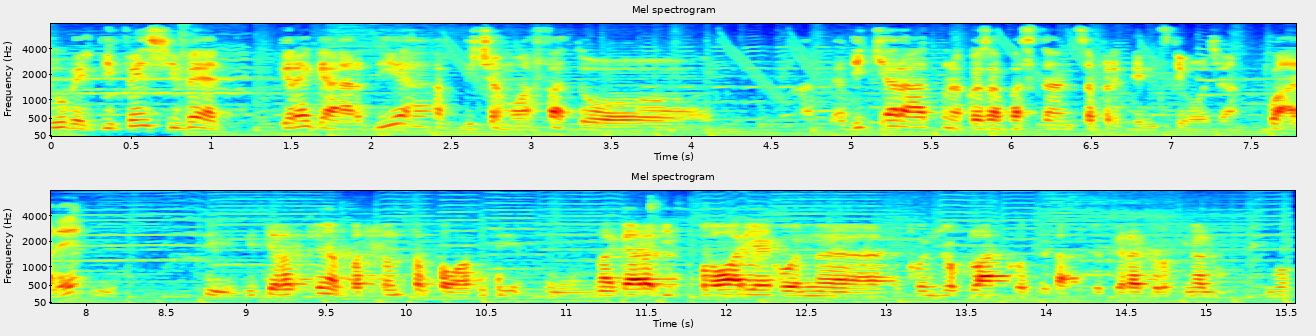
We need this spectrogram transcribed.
dove il defensive head Greg Hardy ha, diciamo, ha fatto ha dichiarato una cosa abbastanza pretenziosa. Quale? Sì, dichiarazioni abbastanza forti. Una gara di storia con, eh, con Joe Flacco se la giocherebbero fino all'ultimo.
